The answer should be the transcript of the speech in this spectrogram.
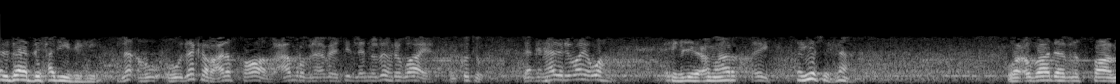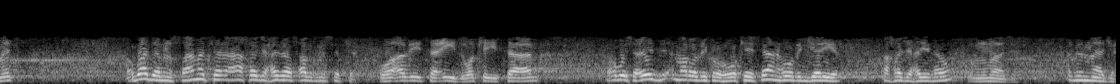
الباب بحديثه لا هو هو ذكر على الصواب عمرو بن أبي سلمه لأنه له رواية في الكتب لكن هذه الرواية وهم إيه لعمر اي إيه يصح نعم وعبادة بن الصامت عبادة بن الصامت أخرج حديث أصحاب في الستة. وأبي سعيد وكيسان. أبو سعيد مر ذكره وكيسان هو بن جرير أخرج حديثه. ابن ماجه. ابن ماجه.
